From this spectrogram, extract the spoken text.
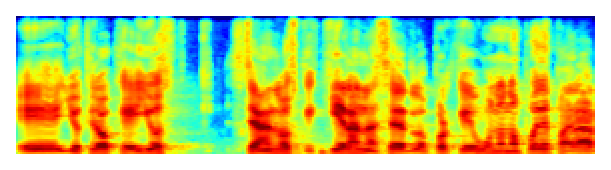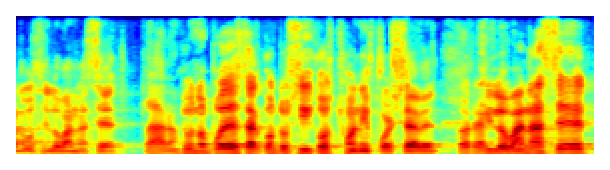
Eh, yo creo que ellos sean los que quieran hacerlo, porque uno no puede pararlo si lo van a hacer. Claro. Tú no puedes estar con tus hijos 24/7. Correcto. Si lo van a hacer,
